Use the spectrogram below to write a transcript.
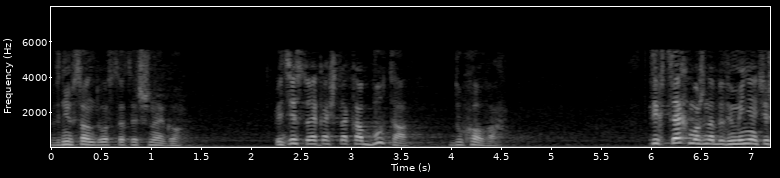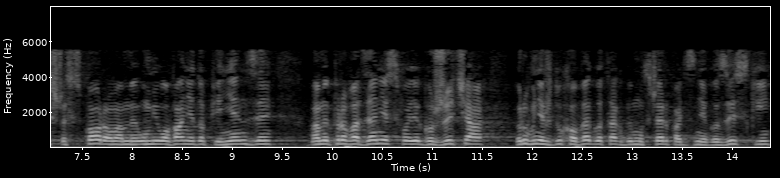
w dniu sądu ostatecznego. Więc jest to jakaś taka buta duchowa. Tych cech można by wymieniać jeszcze sporo. Mamy umiłowanie do pieniędzy, mamy prowadzenie swojego życia, również duchowego, tak by móc czerpać z niego zyski.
